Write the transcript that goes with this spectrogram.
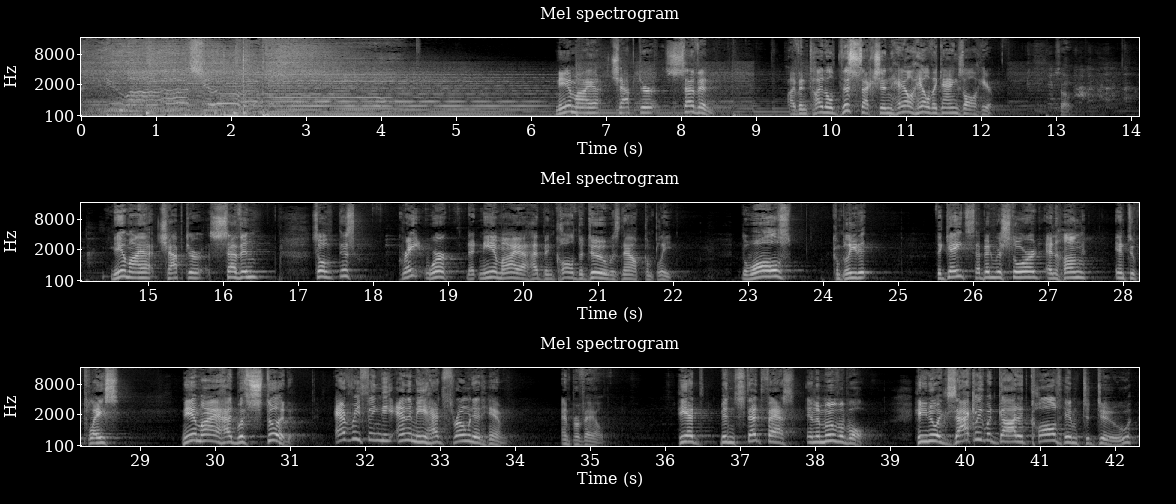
Nehemiah chapter 7. I've entitled this section, Hail, Hail, the Gang's All Here. So, Nehemiah chapter 7. So, this great work that Nehemiah had been called to do was now complete. The walls completed, the gates have been restored and hung into place. Nehemiah had withstood everything the enemy had thrown at him and prevailed. He had been steadfast and immovable. He knew exactly what God had called him to do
